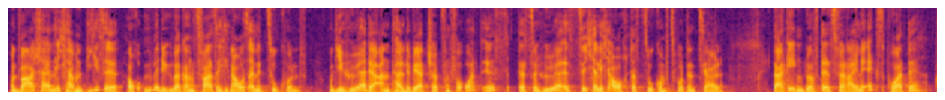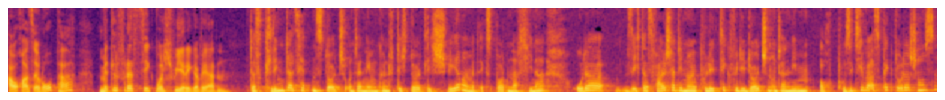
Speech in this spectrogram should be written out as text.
Und wahrscheinlich haben diese auch über die Übergangsphase hinaus eine Zukunft. Und je höher der Anteil der Wertschöpfung vor Ort ist, desto höher ist sicherlich auch das Zukunftspotenzial. Dagegen dürfte es für reine Exporte, auch aus Europa, mittelfristig wohl schwieriger werden. Das klingt, als hätten es deutsche Unternehmen künftig deutlich schwerer mit Exporten nach China. Oder sehe ich das falsch? Hat die neue Politik für die deutschen Unternehmen auch positive Aspekte oder Chancen?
